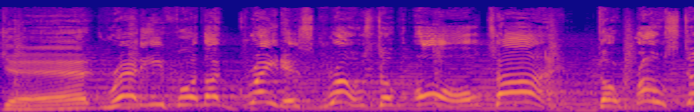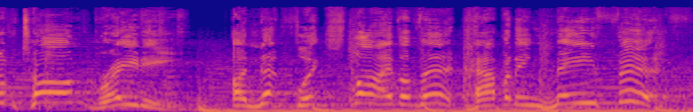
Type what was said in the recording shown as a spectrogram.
Get ready for the greatest roast of all time the Roast of Tom Brady, a Netflix live event happening May 5th.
